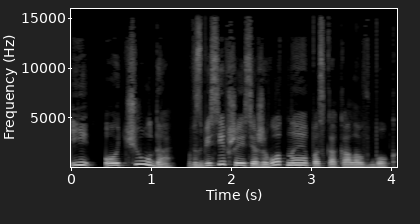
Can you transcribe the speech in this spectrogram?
и, о чудо, взбесившееся животное поскакало в бок.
